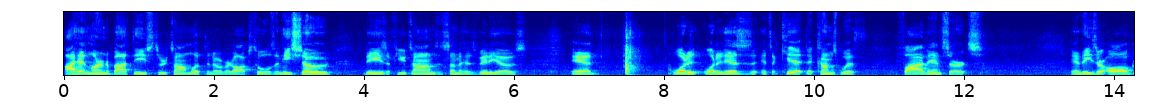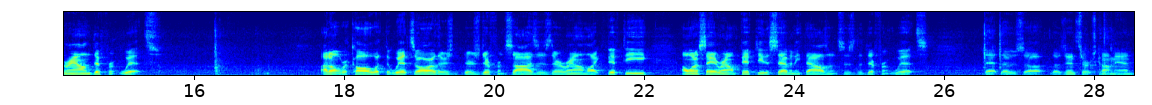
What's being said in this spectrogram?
I had learned about these through Tom Lipton over at Ox Tools, and he showed these a few times in some of his videos. And what it what it is is it's a kit that comes with five inserts and these are all ground different widths. I don't recall what the widths are. There's there's different sizes. They're around like 50 I want to say around 50 to 70 thousandths is the different widths that those uh, those inserts come in.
